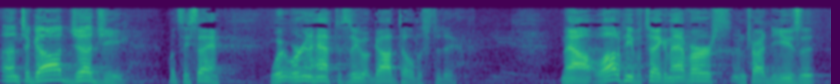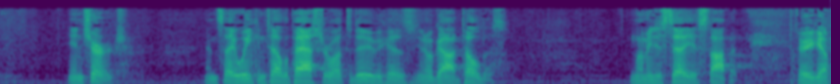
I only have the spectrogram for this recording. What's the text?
unto God, judge ye. What's he saying? we're, we're going to have to do what God told us to do. Now, a lot of people taken that verse and tried to use it in church and say we can tell the pastor what to do because, you know, God told us. Let me just tell you, stop it. There you go.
